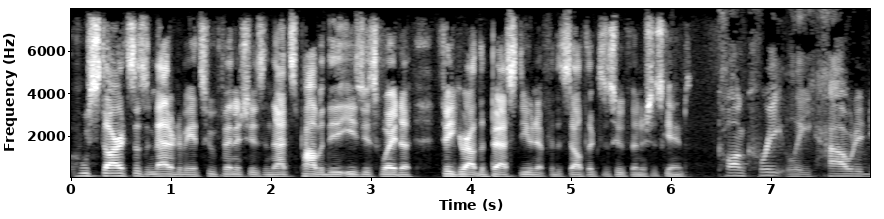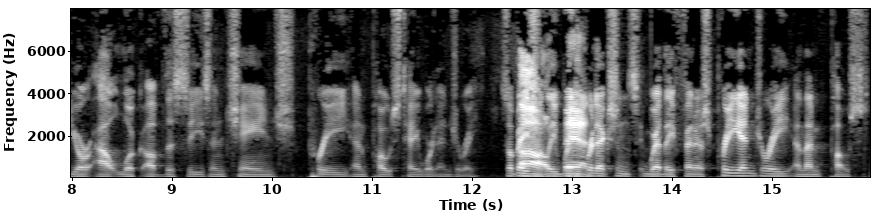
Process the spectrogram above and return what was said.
who starts doesn't matter to me. It's who finishes, and that's probably the easiest way to figure out the best unit for the Celtics is who finishes games concretely, how did your outlook of the season change pre and post Hayward injury? So basically, oh, win predictions where they finish pre-injury and then post.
